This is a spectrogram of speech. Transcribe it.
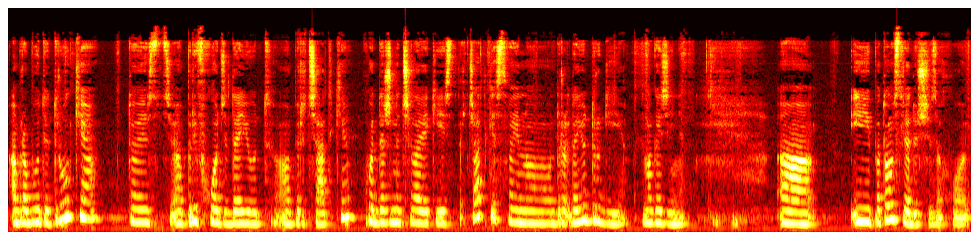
обработают руки, то есть при входе дают перчатки, хоть даже на человеке есть перчатки свои, но дают другие в магазине и потом следующий заходит.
